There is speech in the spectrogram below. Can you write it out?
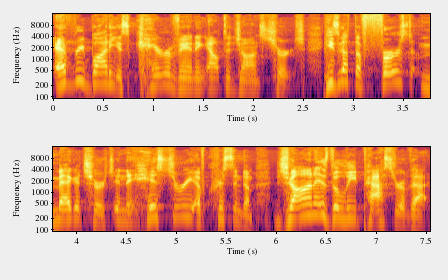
everybody is caravanning out to John's church. He's got the first mega church in the history of Christendom. John is the lead pastor of that.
